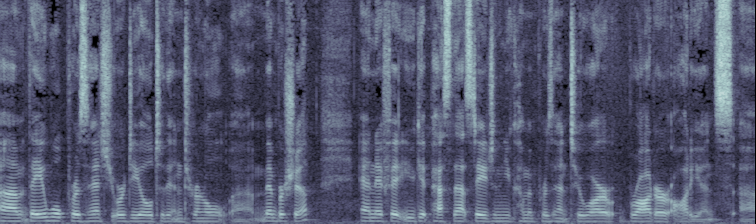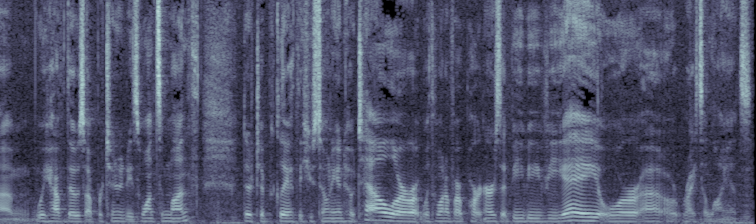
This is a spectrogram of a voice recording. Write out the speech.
um, they will present your deal to the internal uh, membership. And if it, you get past that stage, then you come and present to our broader audience. Um, we have those opportunities once a month. They're typically at the Houstonian Hotel or with one of our partners at BBVA or, uh, or Rice Alliance.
